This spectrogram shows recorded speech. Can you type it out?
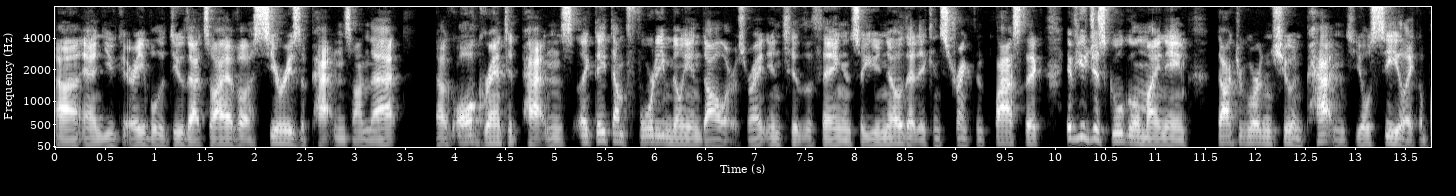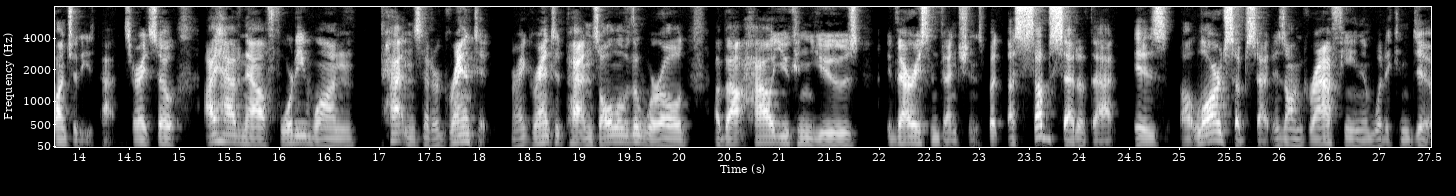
uh, and you are able to do that. So I have a series of patents on that uh, all granted patents. Like they dump $40 million, right, into the thing. And so you know that it can strengthen plastic. If you just Google my name, Dr. Gordon Chiu and patents, you'll see like a bunch of these patents, right? So I have now 41 patents that are granted, right? Granted patents all over the world about how you can use various inventions, but a subset of that is a large subset is on graphene and what it can do.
